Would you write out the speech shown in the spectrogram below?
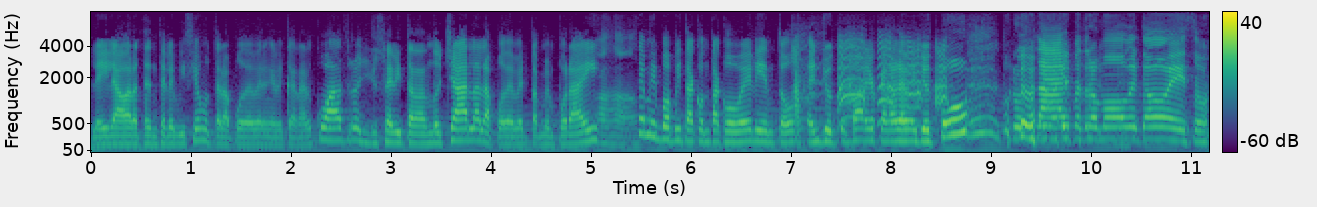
Leila ahora está en televisión, usted la puede ver en el canal 4, Yuseli está dando charla, la puede ver también por ahí. Mi popita con Taco Bell y en, en YouTube, varios canales de YouTube. Fruit Life, Petromóvil, todo eso.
